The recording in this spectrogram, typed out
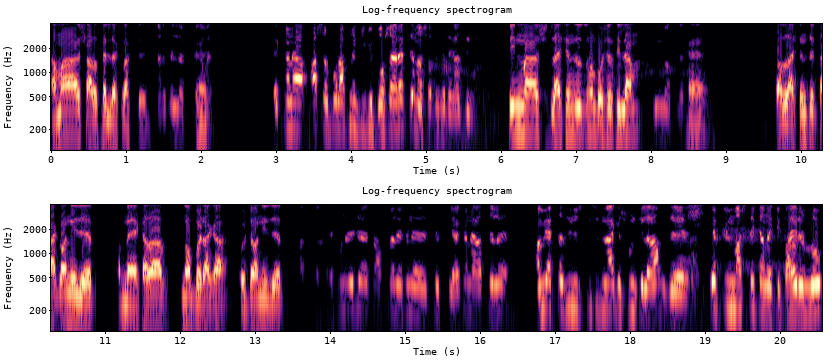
আমার সাড়ে চার লাখ লাগছে। টাকা হ্যাঁ। এখানে আসার পর আপনি কি কি বসায় রাখছেন না সাথে সাথে কাজ দিয়ে তিন মাস লাইসেন্সের জন্য বসেছিলাম। হ্যাঁ। তার লাইসেন্সের টাকাও নিজের আপনার এক হাজার নব্বই টাকা ওইটাও নিজের। আচ্ছা এখন এই যে আপনার এখানে সেফটি এখানে আসলে আমি একটা জিনিস কিছুদিন আগে শুনছিলাম যে এপ্রিল মাস থেকে নাকি বাইরের লোক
